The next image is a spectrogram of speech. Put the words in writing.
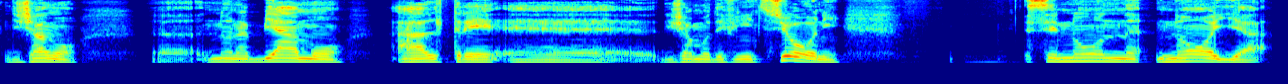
diciamo eh, non abbiamo altre eh, diciamo definizioni se non noia,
